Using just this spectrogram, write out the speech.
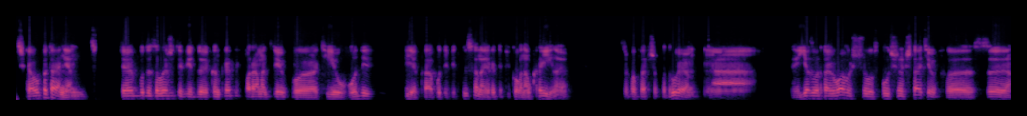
Цікаве питання. Це буде залежати від конкретних параметрів тієї угоди, яка буде підписана і ратифікована Україною. Це по-перше. По-друге, а, я звертаю увагу, що у Сполучених Штатів е, з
